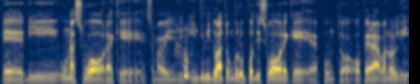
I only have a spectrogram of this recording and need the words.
eh, di una suora che insomma aveva individuato un gruppo di suore che appunto operavano lì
